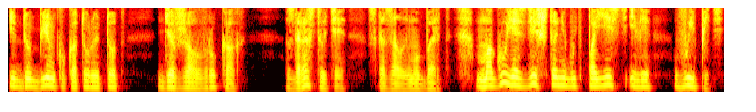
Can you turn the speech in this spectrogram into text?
и дубинку, которую тот держал в руках. «Здравствуйте», — сказал ему Берт, — «могу я здесь что-нибудь поесть или выпить?»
